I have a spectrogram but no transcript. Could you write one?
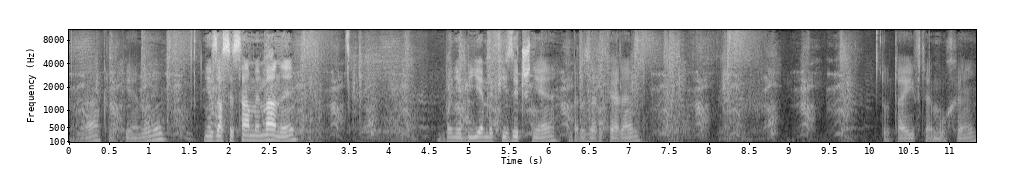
Dobra, klepiemy. Nie zasysamy many, bo nie bijemy fizycznie berserkerem. Tutaj w te muchy.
